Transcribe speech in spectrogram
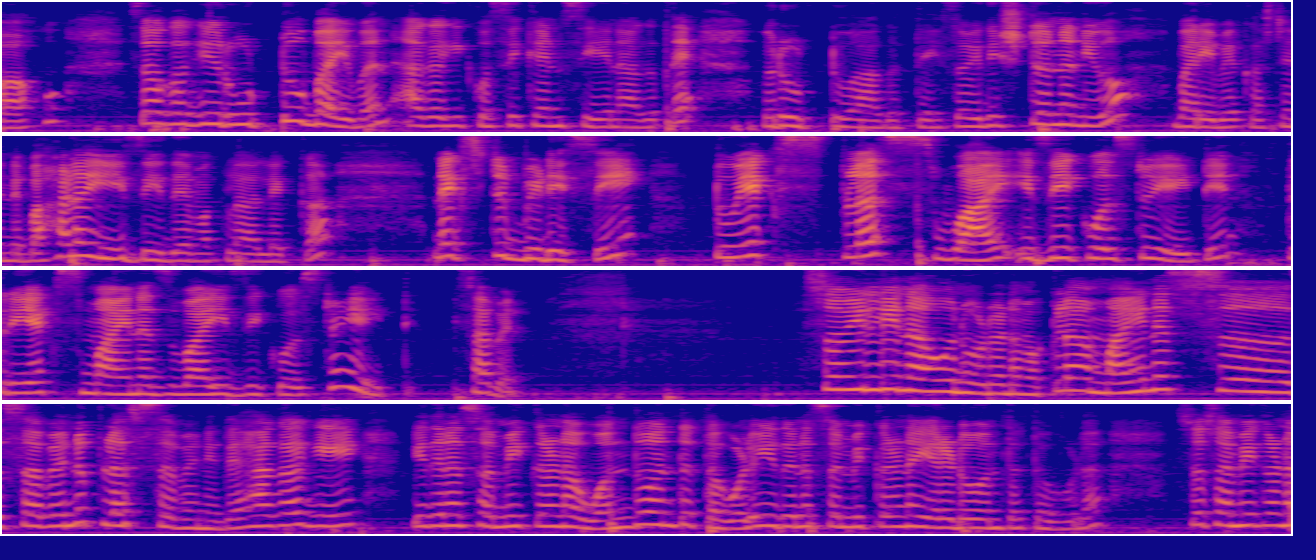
ಬಾಹು. ಸೊ ಹಾಗಾಗಿ ರೂಟ್ ಟು ಬೈ ಒನ್ ಹಾಗಾಗಿ ಕೊಸಿಕೆಂಟ್ ಸಿ ಏನಾಗುತ್ತೆ? ರೂಟ್ ಟು ಆಗುತ್ತೆ. ಸೊ ಇದಿಷ್ಟನ್ನು ನೀವು ಬರಿಬೇಕಷ್ಟೇ. ಬಹಳ ಈಸಿ ಇದೆ ಮಕ್ಕಳ ಲೆಕ್ಕ. ನೆಕ್ಸ್ಟ್ ಬಿಡಿಸಿ two x plus y is equals to eighteen three x minus y is equals to eighteen seven so ಇಲ್ಲಿ ನಾವು ನೋಡೋಣ ಮಕ್ಕಳ ಮೈನಸ್ ಸೆವೆನ್ ಪ್ಲಸ್ ಸೆವೆನ್ ಇದೆ. ಹಾಗಾಗಿ ಇದನ್ನ ಸಮೀಕರಣ ಒಂದು ಅಂತ ತಗೊಳ್ಳಿ, ಇದನ್ನ ಸಮೀಕರಣ ಎರಡು ಅಂತ ತಗೊಳ್ಳ. ಸೊ ಸಮೀಕರಣ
